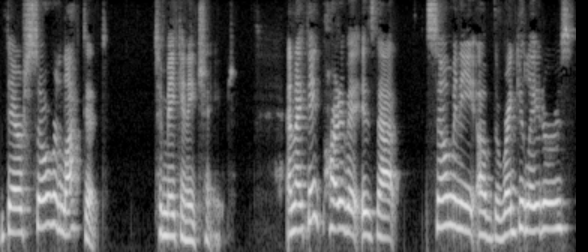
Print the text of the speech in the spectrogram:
they're so reluctant to make any change. And I think part of it is that so many of the regulators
